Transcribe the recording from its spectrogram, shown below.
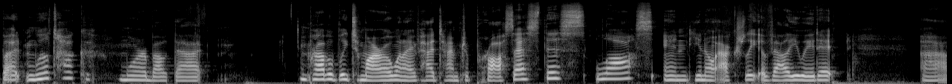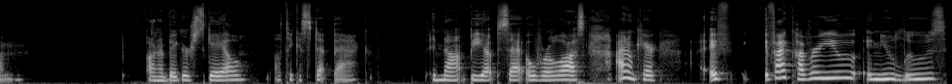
But we'll talk more about that probably tomorrow when I've had time to process this loss and, you know, actually evaluate it um, on a bigger scale. I'll take a step back and not be upset over a loss. I don't care if if I cover you and you lose.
